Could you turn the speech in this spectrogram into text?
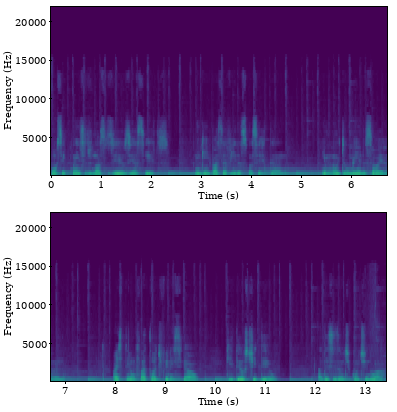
consequência dos nossos erros e acertos. Ninguém passa a vida só acertando, e muito menos só errando. Mas tem um fator diferencial que Deus te deu, a decisão de continuar,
